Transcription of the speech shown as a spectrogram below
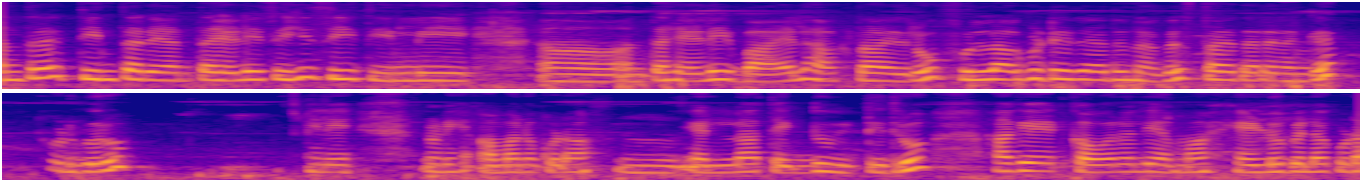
ಅಂದರೆ ತಿಂತಾರೆ ಅಂತ ಹೇಳಿ, ಸಿಹಿ ಸಿಹಿ ತಿನ್ನಲಿ ಅಂತ ಹೇಳಿ ಬಾಯಲ್ಲಿ ಹಾಕ್ತಾ ಇದ್ರು. ಫುಲ್ ಆಗಿಬಿಟ್ಟಿದೆ. ಅದು ನಗಿಸ್ತಾ ಇದ್ದಾರೆ ನನಗೆ ಹುಡುಗರು. ಇಲ್ಲಿ ನೋಡಿ, ಅಮ್ಮನೂ ಕೂಡ ಎಲ್ಲ ತೆಗೆದು ಇಟ್ಟಿದ್ರು. ಹಾಗೆ ಕವರಲ್ಲಿ ಅಮ್ಮ ಎಳ್ಳು ಬೆಲ್ಲ ಕೂಡ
